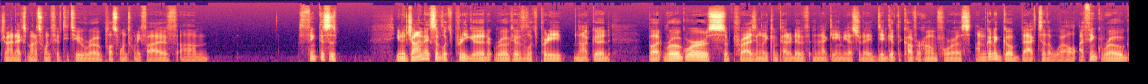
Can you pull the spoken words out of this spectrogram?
Giant X minus 152, Rogue plus 125. Um, think this is, you know, Giant X have looked pretty good. Rogue have looked pretty not good. But Rogue were surprisingly competitive in that game yesterday. Did get the cover home for us. I'm going to go back to the well. I think Rogue,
